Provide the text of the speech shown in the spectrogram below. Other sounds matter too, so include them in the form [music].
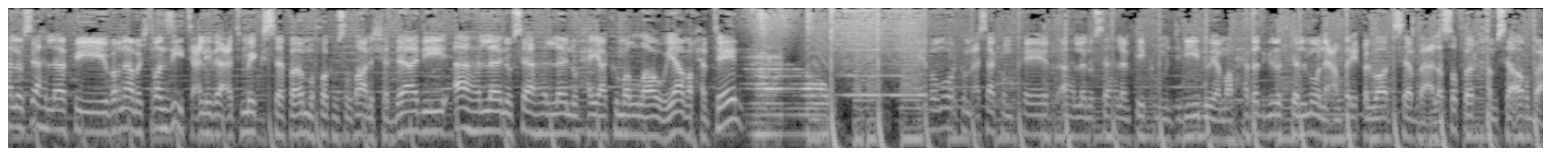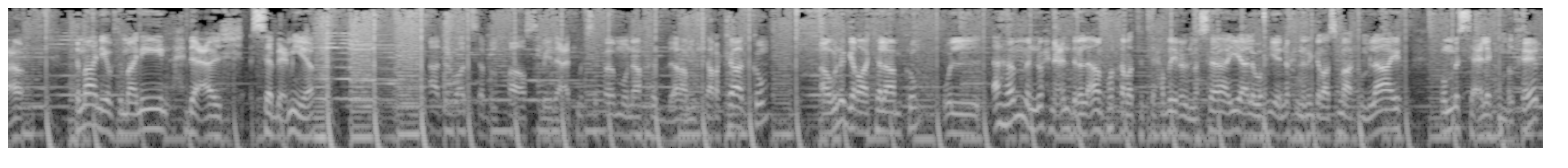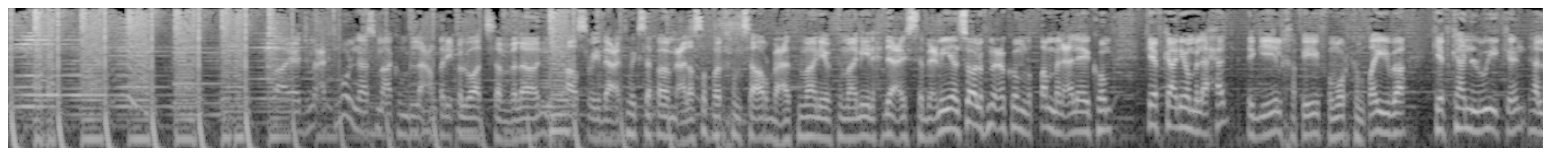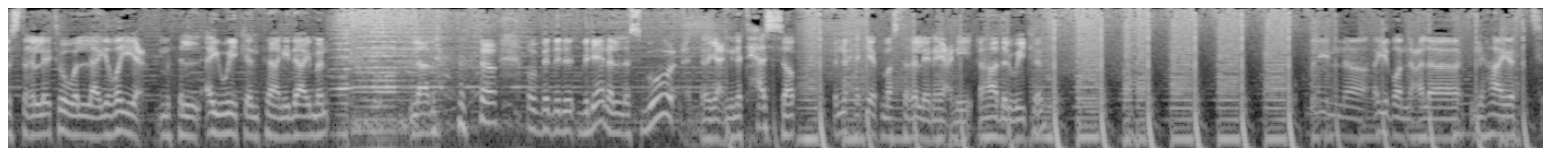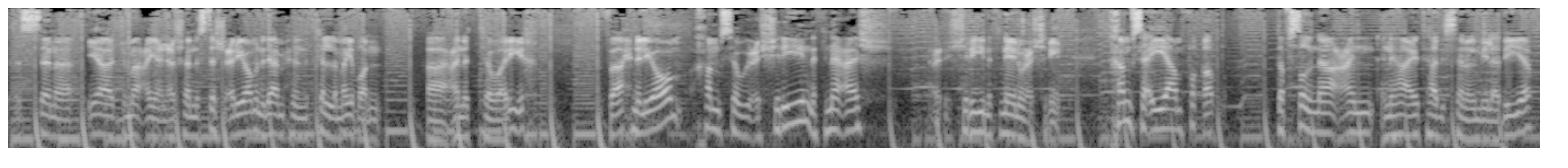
أهلا وسهلا في برنامج ترانزيت على إذاعة Mix FM. أخوكم سلطان الشدادي. أهلا وسهلا وحياكم الله. ويا مرحبتين. كيف أموركم؟ عساكم بخير. أهلا وسهلا فيكم من جديد. ويا مرحبا. تقدروا تكلمونا عن طريق الواتساب على صفر خمسة أربعة ثمانية وثمانين أحد عشر سبعمية. هذا الواتساب الخاص بإذاعة Mix FM. وناخذ مشاركاتكم أو نقرأ كلامكم. والأهم إنه إحنا عندنا الآن فقرة التحضير المسائي ألا وهي إنه إحنا نقرأ أسماءكم live ونمسي عليكم بالخير. فيا جماعة اكتبوا لنا أسماءكم بالله عن طريق الواتساب الان الخاص باذاعه Mix FM على صفر خمسة أربعة ثمانية وثمانين أحد سبعمية. نسولف معكم نطمن عليكم. كيف كان يوم الأحد؟ ثقيل خفيف أموركم طيبة. كيف كان ال weekend؟ هل استغليتوه ولا يضيع مثل أي weekend ثاني دائما [laughs] لا وبد- بدينا الأسبوع يعني نتحسر إنه إحنا كيف ما استغلينا يعني هذا ال weekend. مقبلين أيضا على نهاية السنة. يا جماعة يعني عشان نستشعر يومنا دائما إحنا نتكلم أيضا آه، عن التواريخ. فإحنا اليوم 25 12 2022 خمسة أيام فقط تفصلنا عن نهاية هذه السنة الميلادية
